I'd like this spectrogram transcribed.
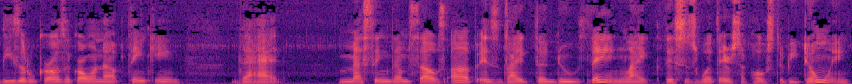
these little girls are growing up thinking that messing themselves up is like the new thing. Like this is what they're supposed to be doing.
